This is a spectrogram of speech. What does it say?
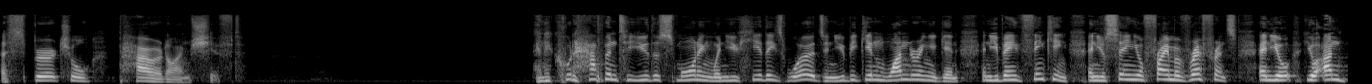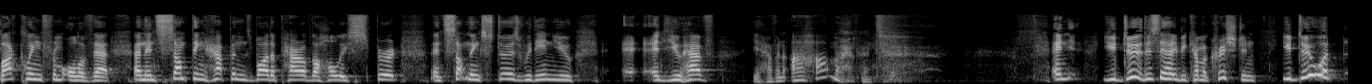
a spiritual paradigm shift. And it could happen to you this morning when you hear these words and you begin wondering again and you've been thinking and you're seeing your frame of reference and you're, you're unbuckling from all of that. And then something happens by the power of the Holy Spirit and something stirs within you and you have, you have an aha moment. And you do, this is how you become a Christian. You do what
